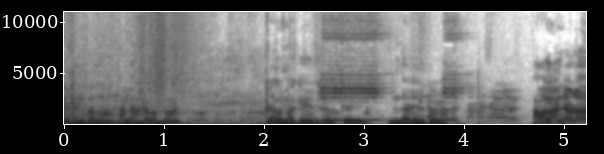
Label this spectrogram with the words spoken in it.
వెళ్ళిపోదాం అలా వెనకాల వద్దాం పిల్లలకి ఎదురు ఇందాడు వెళ్ళిపోలేదు అవలాంటి వాడు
